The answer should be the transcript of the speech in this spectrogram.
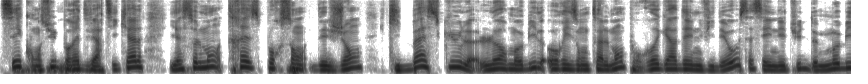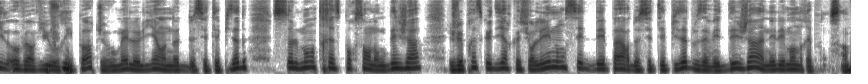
C'est conçu pour être vertical. Il y a seulement 13% des gens qui basculent leur mobile horizontalement pour regarder une vidéo. Ça, c'est une étude de Mobile Overview Report. Je vous mets le lien en note de cet épisode. Seulement 13%. Donc déjà, je vais presque dire que sur l'énoncé de départ de cet épisode, vous avez déjà un élément de réponse. Hein.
